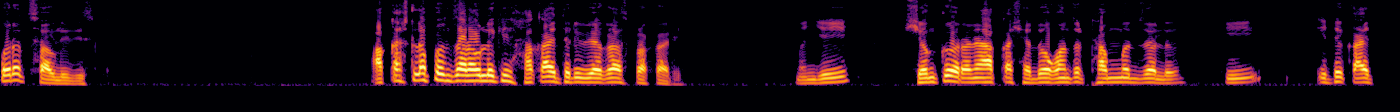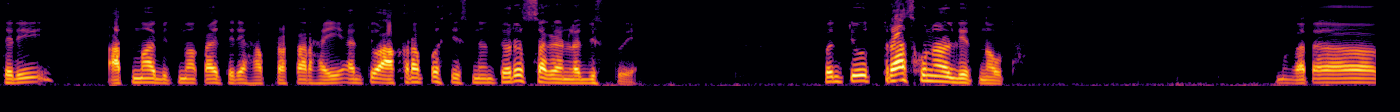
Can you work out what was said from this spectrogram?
परत सावली दिसली. आकाशला पण जाणवलं की हा काहीतरी वेगळाच प्रकार आहे. म्हणजे शंकर आणि आकाश ह्या दोघांचं मत झालं की इथे काहीतरी आत्मा बित्मा काहीतरी हा प्रकार आहे आणि तो अकरा पस्तीस नंतरच सगळ्यांना दिसतोय. पण तो त्रास कोणाला देत नव्हता. मग आता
